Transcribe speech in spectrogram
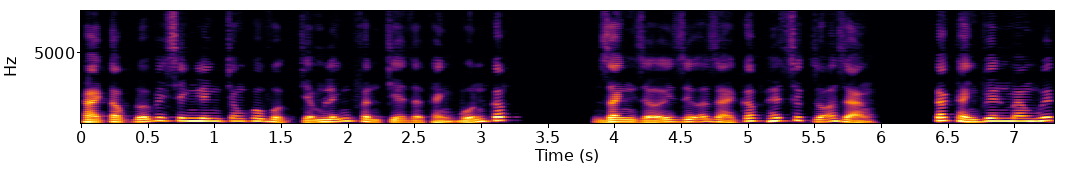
Hải tộc đối với sinh linh trong khu vực chiếm lĩnh phân chia ra thành 4 cấp, Danh giới giữa giai cấp hết sức rõ ràng. Các thành viên mang huyết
